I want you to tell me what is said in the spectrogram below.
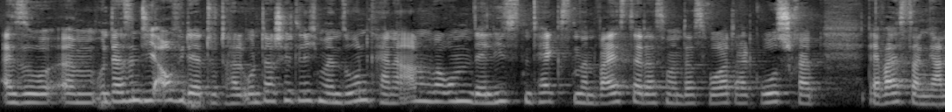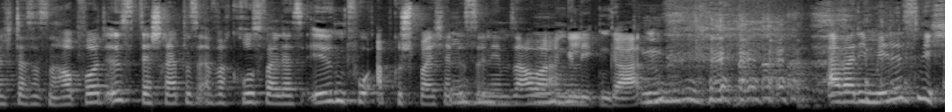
Also, ähm, und da sind die auch wieder total unterschiedlich. Mein Sohn, keine Ahnung warum, der liest einen Text und dann weiß der, dass man das Wort halt groß schreibt. Der weiß dann gar nicht, dass es ein Hauptwort ist. Der schreibt es einfach groß, weil das irgendwo abgespeichert ist Mhm. in dem sauber angelegten Garten. Aber die Mädels nicht.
